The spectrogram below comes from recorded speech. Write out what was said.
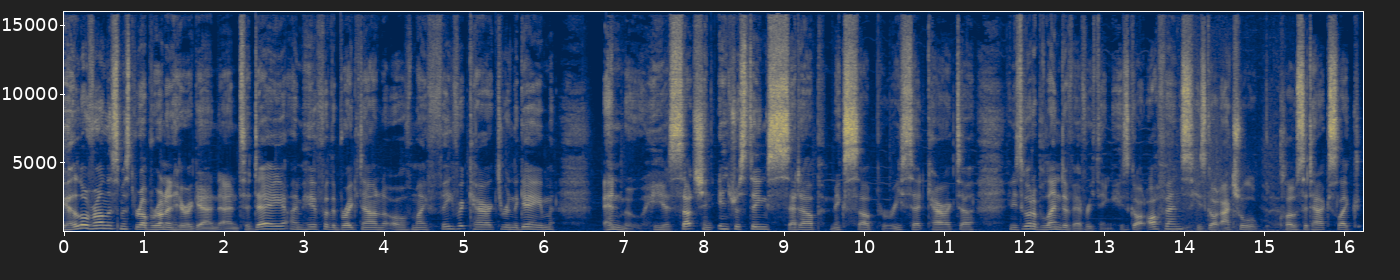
hello everyone, this is Mr. Alberonen here again, and today I'm here for the breakdown of my favorite character in the game, Enmu. He is such an interesting setup, mix-up, reset character, and he's got a blend of everything. He's got offense, he's got actual close attacks like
